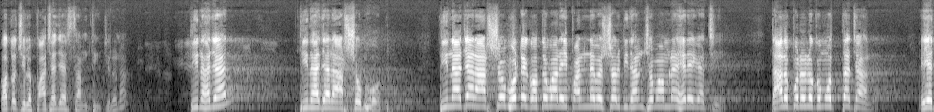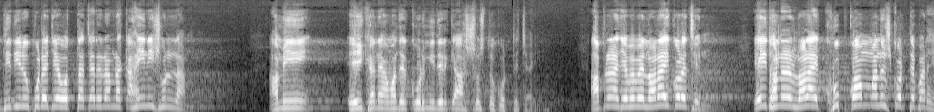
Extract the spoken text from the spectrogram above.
কত ছিল? পাঁচ হাজার সামথিং ছিল না? তিন হাজার? তিন হাজার আটশো ভোট। তিন হাজার আটশো ভোটে গতবার এই পাণ্ডবেশ্বর বিধানসভা আমরা হেরে গেছি। তার উপরে এরকম অত্যাচার। এই যে দিদির উপরে যে অত্যাচারের আমরা কাহিনী শুনলাম, আমি এইখানে আমাদের কর্মীদেরকে আশ্বস্ত করতে চাই। আপনারা যেভাবে লড়াই করেছেন, এই ধরনের লড়াই খুব কম মানুষ করতে পারে।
